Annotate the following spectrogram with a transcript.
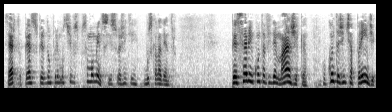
Certo? Peço perdão por emotivos, são momentos, isso a gente busca lá dentro. Percebem quanto a vida é mágica, o quanto a gente aprende.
